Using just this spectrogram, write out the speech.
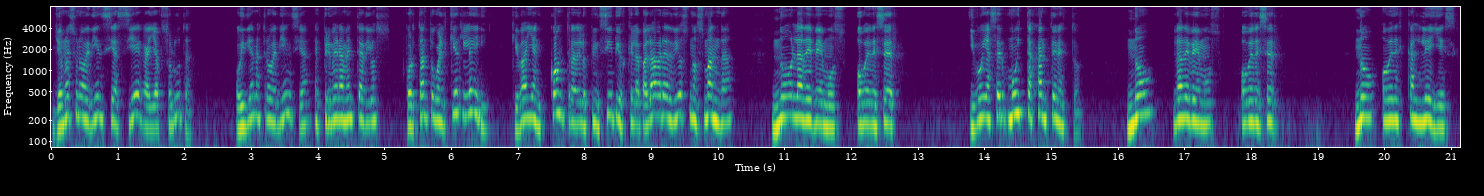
ya no es una obediencia ciega y absoluta. Hoy día nuestra obediencia es primeramente a Dios. Por tanto, cualquier ley que vaya en contra de los principios que la palabra de Dios nos manda, no la debemos obedecer. Y voy a ser muy tajante en esto. No la debemos obedecer. No obedezcas leyes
